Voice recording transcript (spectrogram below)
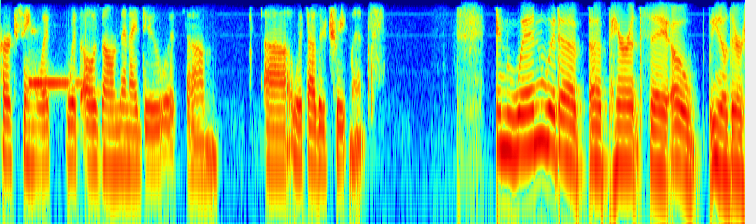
herxing with, with ozone than I do with um, uh, with other treatments. And when would a, a parent say, "Oh, you know, there are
